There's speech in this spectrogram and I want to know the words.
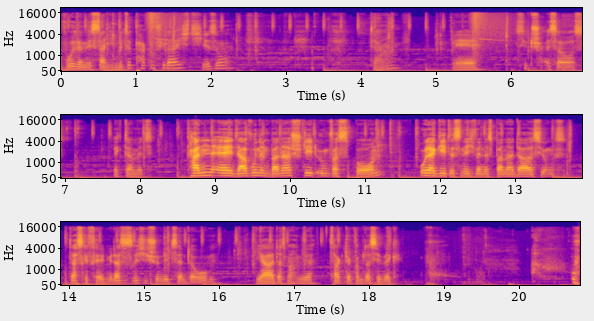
Obwohl, wenn wir es da in die Mitte packen, vielleicht. Hier so. Da. Nee. Sieht scheiße aus. Weg damit. Kann äh, da, wo ein Banner steht, irgendwas spawnen? Oder geht es nicht, wenn das Banner da ist, Jungs? Das gefällt mir. Das ist richtig schön dezent da oben. Ja, das machen wir. Zack, dann kommt das hier weg. Uff,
